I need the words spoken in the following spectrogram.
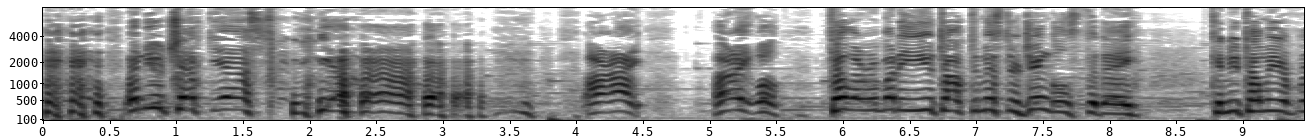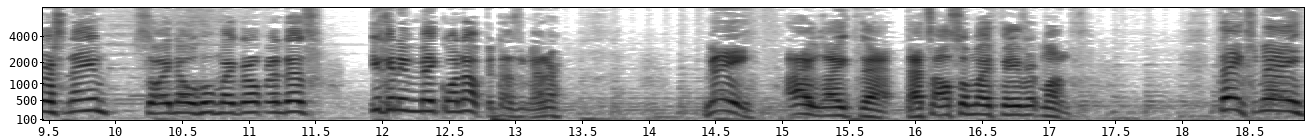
and you check yes! yeah! All right. All right, well, tell everybody you talked to Mr. Jingles today. Can you tell me your first name so I know who my girlfriend is? You can even make one up, it doesn't matter. May, I like that. That's also my favorite month. Thanks, May.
